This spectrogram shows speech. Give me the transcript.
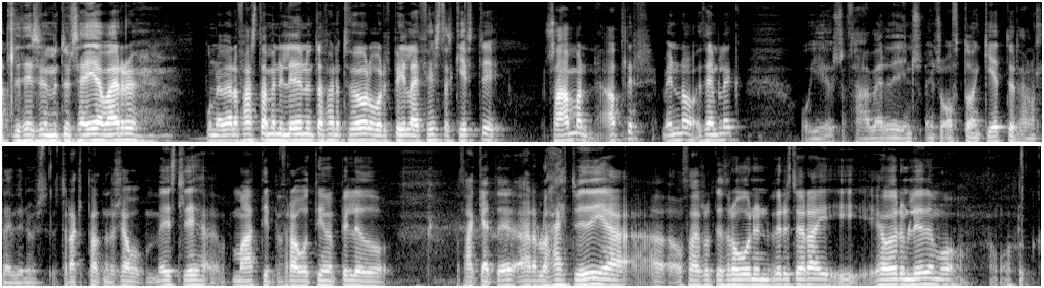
allir þeir sem við myndum segja væru búin að vera fastamenn í liðin undan færið tvö ára og voru spilað í fyrsta skipti saman allir inn á í þeim leik. Og ég veist að það verði eins, eins og oft og hann getur, er náttúrulega við erum strax partner að sjá meðsli, mati frá og tímabilið og og það getur, það er alveg hætt við því að, að, og það er svolítið þróunin virðist vera í, í, hjá öðrum liðum og, og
